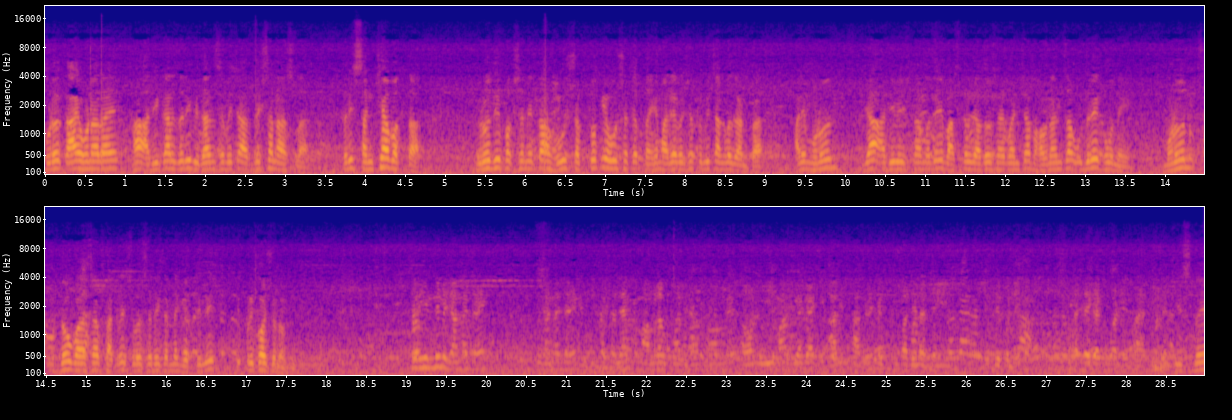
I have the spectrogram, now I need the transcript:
पुढं काय होणार आहे हा अधिकार जरी विधानसभेच्या अध्यक्षांना असला तरी संख्या बघता विरोधी पक्षनेता होऊ शकतो की होऊ शकत नाही हे माझ्यापेक्षा तुम्ही चांगलं जाणता. आणि म्हणून या अधिवेशनामध्ये भास्कर जाधव साहेबांच्या भावनांचा उद्रेक होऊ नये म्हणून उद्धव बाळासाहेब ठाकरे शिवसेनेकडनं घेतलेली ती प्रिकॉशन होती. सर हिंदी में जानना चाहेंगे जानना चाहेंगे कि सर कल्याण का मामला उठा विधानसभा में और ये मांग किया गया कि आदित्य ठाकरे का इस्तीफा देना चाहिए मुद्दे को लेकर। संजय गायकवाड़ ने कहा इसने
